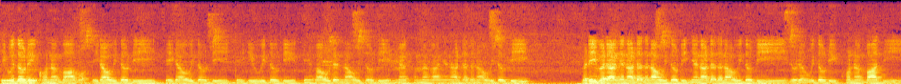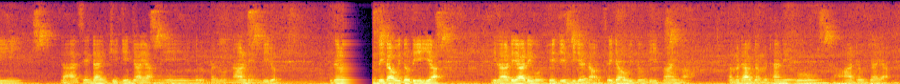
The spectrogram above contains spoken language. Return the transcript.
ဒီဝိတ္တုခုနှစ်ပါးပေါ့သီလဝိတ္တုစေတဝိတ္တုဒိဋ္ဌိဝိတ္တုသင်္ခါဝိဒနာဝိတ္တုမေခမကဉာဏတတနာဝိတ္တုပရိပဒဉာဏတတနာဝိတ္တုဉာဏတတနာဝိတ္တုဆိုတဲ့ဝိတ္တုခုနှစ်ပါးသည်ဒါအစဉ်တိုင်းဖြည့်ကျင့်ကြရမယ်လို့ဘယ်လိုနားနားလည်ပြီးတော့ ဦးဇင်းတို့သီလဝိတ္တုယသီလတရားတွေကိုဖြည့်ကျင့်ပြီးတဲ့နောက်စိတ်တဝိတ္တုဘိုင်းမှာသမထကမ္မဋ္ဌာန်းတွေကိုအားထုတ်ကြရမယ်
